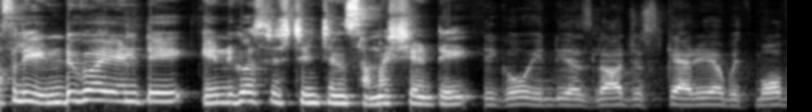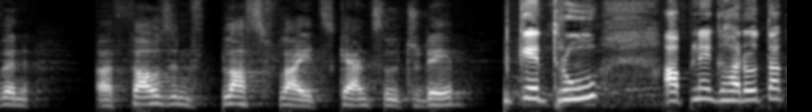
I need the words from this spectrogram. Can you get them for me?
అసలు ఇండిగో ఏంటి ఇండిగో సృష్టించిన సమస్య ఏంటి Indigo, India's largest carrier with more than a thousand plus flights cancelled today. के थ्रू अपने घरों तक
